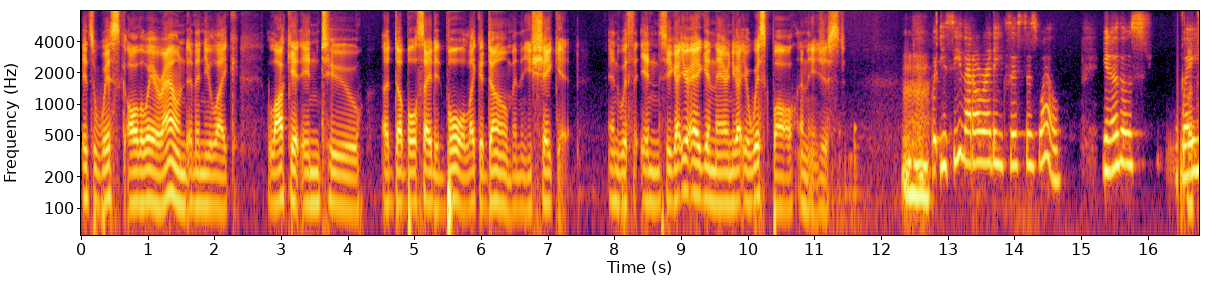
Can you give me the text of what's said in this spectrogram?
it's whisk all the way around and then you like lock it into a double sided bowl like a dome and then you shake it. And within so you got your egg in there and you got your whisk ball and then you just hmm But you see, that already exists as well. You know those whey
